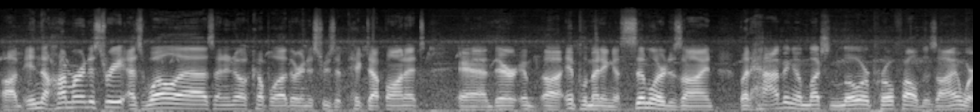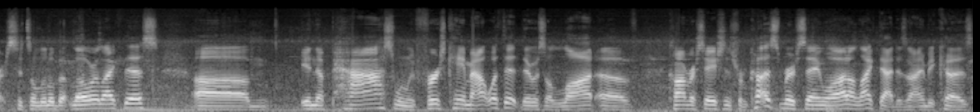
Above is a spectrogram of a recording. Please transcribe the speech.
um, in the Hummer industry, as well as, I know a couple other industries have picked up on it, and they're uh, implementing a similar design, but having a much lower profile design where it sits a little bit lower like this. Um, in the past, when we first came out with it, there was a lot of conversations from customers saying, well, I don't like that design because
